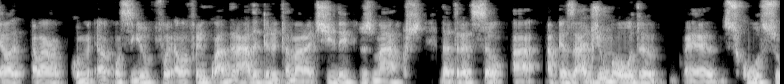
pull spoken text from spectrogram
ela, ela, ela conseguiu, foi, ela foi enquadrada pelo Itamaraty dentro dos marcos marcos da tradição. A, apesar de uma ou outra é, discurso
